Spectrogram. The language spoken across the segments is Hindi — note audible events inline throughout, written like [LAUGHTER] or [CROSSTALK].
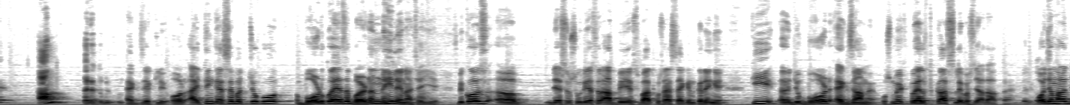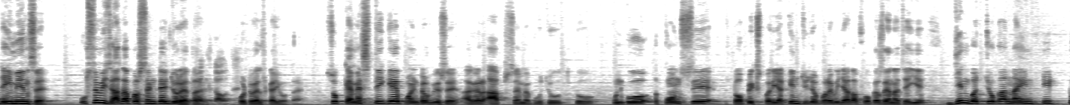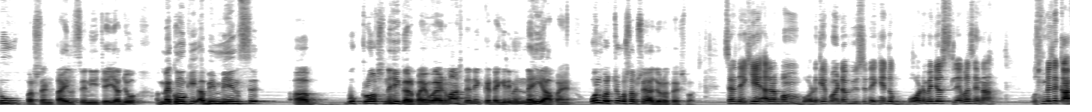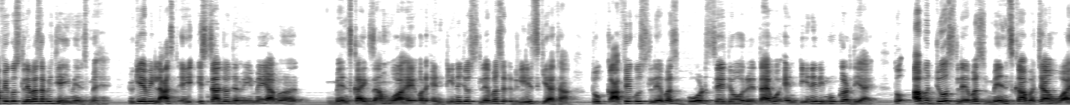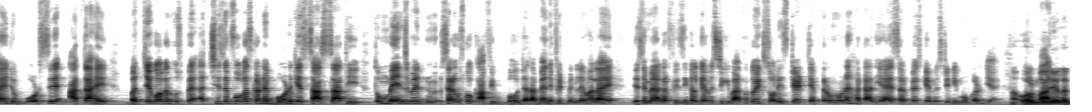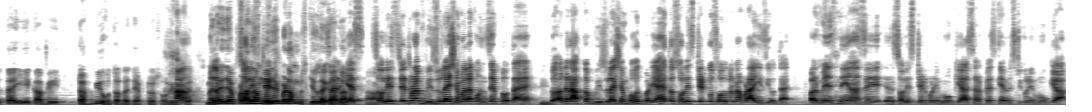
काम करे तो बिल्कुल। Exactly exactly. और आई थिंक ऐसे बच्चों को बोर्ड को एज ए बर्डन नहीं लेना चाहिए। बिकॉज़ uh, जैसे सूर्या सर आप भी इस बात को शायद सेकंड करेंगे कि uh, जो बोर्ड एग्ज़ाम है उसमें ट्वेल्थ का सिलेबस ज़्यादा आता है। और जो हमारा जेई मेन्स है उसमें भी ज़्यादा परसेंटेज जो रहता है, है। वो ट्वेल्थ का ही होता है। सो so, केमिस्ट्री के पॉइंट ऑफ़ व्यू से अगर आपसे मैं पूछूँ तो उनको कौन से टॉपिक्स पर या किन चीज़ों पर अभी ज़्यादा फोकस रहना चाहिए, जिन बच्चों का 92 परसेंटाइल से नीचे या जो मैं कहूँ कि अभी मेंस वो क्रॉस नहीं कर पाए, वो एडवांस देने की कैटेगरी में नहीं आ पाए, उन बच्चों को सबसे ज़्यादा ज़रूरत है इस वक्त। सर, देखिए, अगर हम बोर्ड के पॉइंट ऑफ़ व्यू से देखें तो बोर्ड में जो सिलेबस है ना, उसमें से काफ़ी कुछ सिलेबस अभी जेई मेंस में है, क्योंकि अभी लास्ट इस साल जो जनवरी में या मेंस का एग्ज़ाम हुआ है और एनटी ने जो सिलेबस रिलीज़ किया था तो काफ़ी कुछ सिलेबस बोर्ड से जो रहता है वो एन ने रिमूव कर दिया है। तो अब जो सिलेबस मेंस का बचा हुआ है जो बोर्ड से आता है बच्चे को अगर उस पर अच्छे से फोकस कर दे बोर्ड के साथ साथ ही तो मेंस में सर उसको काफ़ी बहुत ज़्यादा बेनिफिट मिलने वाला है। जैसे मैं अगर फ़िज़िकल केमिस्ट्री की बात करूँ तो एक सॉलिड स्टेट चैप्टर उन्होंने हटा दिया है सरफेस केमिस्ट्री रिमूव कर दिया है। हाँ, और तो मुझे लगता है ये काफ़ी टफ भी होता था चैप्टर सॉलिड हाँ, मैंने मतलब जब पढ़ा था मुझे बड़ा मुश्किल लगा था। यस सॉलिड स्टेट थोड़ा विजुअलाइजेशन वाला कॉन्सेप्ट होता है। हम्म। तो अगर आपका विजुअलाइजेशन बहुत बढ़िया है तो सॉलिड स्टेट को सोल्व करना बड़ा ईजी होता है। पर मेंस ने यहाँ से सॉलिड स्टेट को रिमूव किया सरफेस केमिस्ट्री को रिमूव किया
